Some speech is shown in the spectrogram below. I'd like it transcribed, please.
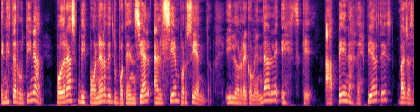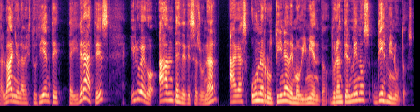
En esta rutina podrás disponer de tu potencial al 100% y lo recomendable es que apenas despiertes, vayas al baño, laves tus dientes, te hidrates y luego, antes de desayunar, hagas una rutina de movimiento durante al menos 10 minutos.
